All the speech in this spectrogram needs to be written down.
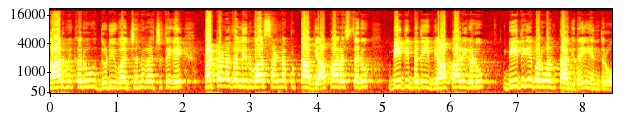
ಕಾರ್ಮಿಕರು ದುಡಿಯುವ ಜನರ ಜೊತೆಗೆ ಪಟ್ಟಣದಲ್ಲಿರುವ ಸಣ್ಣ ಪುಟ್ಟ ವ್ಯಾಪಾರಸ್ಥರು, ಬೀದಿ ಬದಿ ವ್ಯಾಪಾರಿಗಳು ಬೀದಿಗೆ ಬರುವಂತಾಗಿದೆ ಎಂದರು.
